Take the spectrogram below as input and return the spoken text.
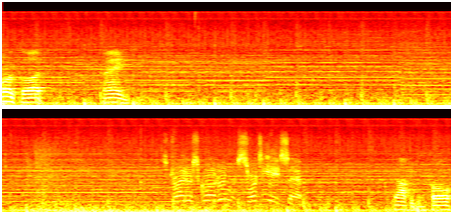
We're good. Thanks. Strider Squadron, sortie ASAP. Copy control.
